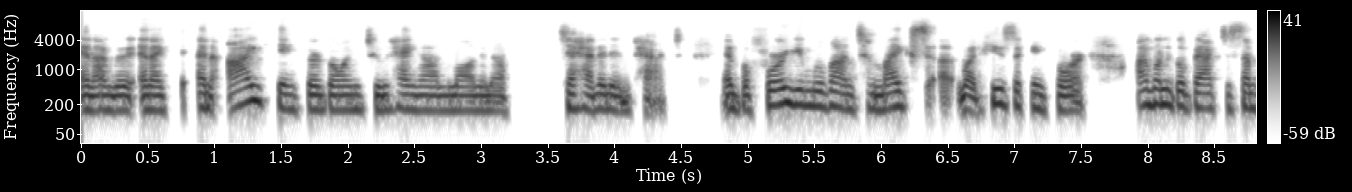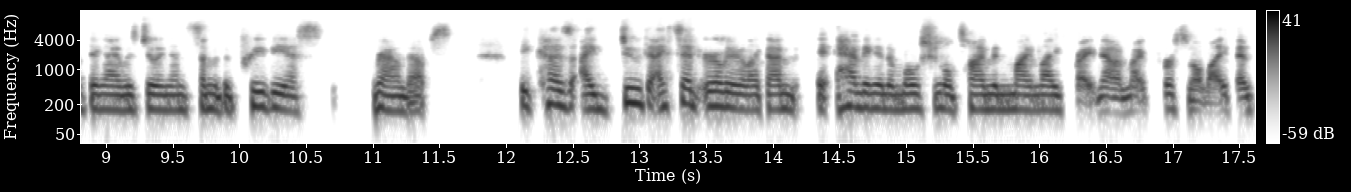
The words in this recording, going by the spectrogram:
and I'm going to, and I and I think they're going to hang on long enough to have an impact. And before you move on to Mike's, uh, what he's looking for, I want to go back to something I was doing on some of the previous roundups, because I do, I said earlier, like I'm having an emotional time in my life right now, in my personal life, and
